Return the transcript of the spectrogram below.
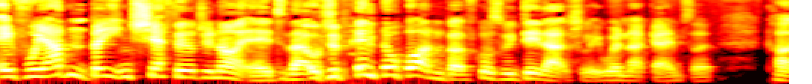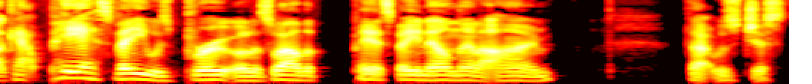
If we hadn't beaten Sheffield United, that would have been the one. But of course, we did actually win that game, so can't count. PSV was brutal as well. The PSV nil nil at home. That was just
